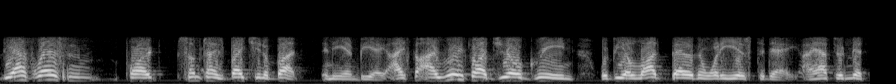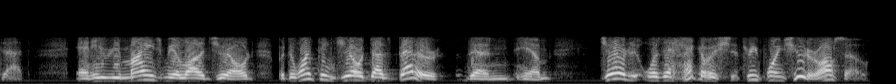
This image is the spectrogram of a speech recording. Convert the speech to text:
the athleticism part sometimes bites you in the butt in the NBA. I th- I really thought Gerald Green would be a lot better than what he is today. I have to admit that. And he reminds me a lot of Gerald, but the one thing Gerald does better than him, Gerald was a heck of a sh- three-point shooter also.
